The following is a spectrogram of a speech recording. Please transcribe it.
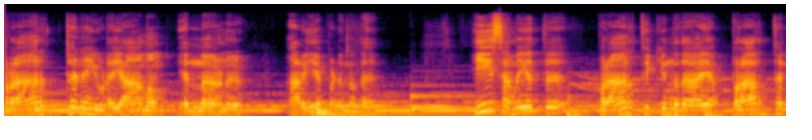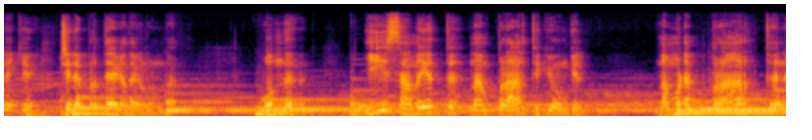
പ്രാർത്ഥനയുടെ യാമം എന്നാണ് അറിയപ്പെടുന്നത്. ഈ സമയത്ത് പ്രാർത്ഥിക്കുന്നതായ പ്രാർത്ഥനയ്ക്ക് ചില പ്രത്യേകതകളുണ്ട്. ഒന്ന് ഈ സമയത്ത് നാം പ്രാർത്ഥിക്കുമെങ്കിൽ നമ്മുടെ പ്രാർത്ഥന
